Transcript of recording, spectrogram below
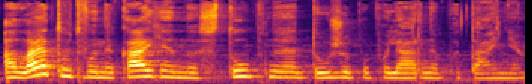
Але тут виникає наступне дуже популярне питання:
